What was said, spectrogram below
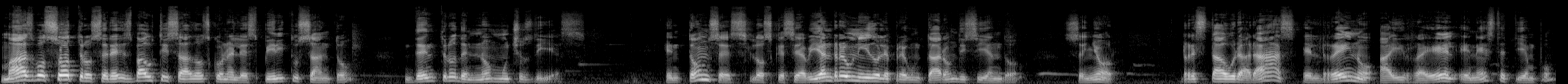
mas vosotros seréis bautizados con el Espíritu Santo dentro de no muchos días. Entonces los que se habían reunido le preguntaron diciendo, Señor, ¿restaurarás el reino a Israel en este tiempo?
